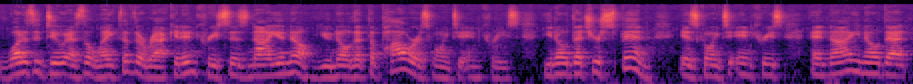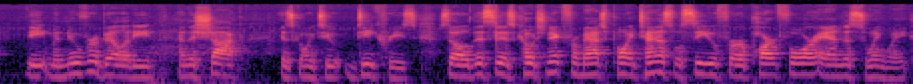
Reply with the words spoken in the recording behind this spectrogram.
what does it do as the length of the racket increases? Now you know. You know that the power is going to increase. You know that your spin is going to increase. And now you know that the maneuverability and the shock is going to decrease. So this is Coach Nick from Match Point Tennis. We'll see you for part four and the swing weight.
